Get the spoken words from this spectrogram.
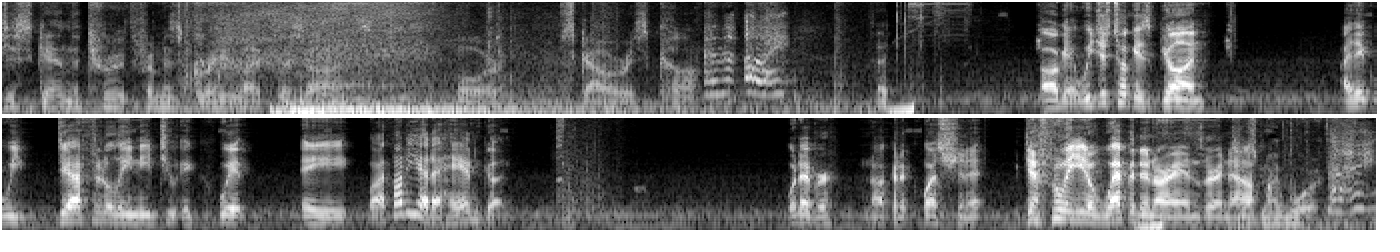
Just scan the truth from his gray, lifeless eyes? Or scour his cum? Am I? Okay, we just took his gun. I think we definitely need to equip a... Well, I thought he had a handgun. Whatever. I'm not gonna question it. We definitely need a weapon in our hands right now. Just my work. Dying?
